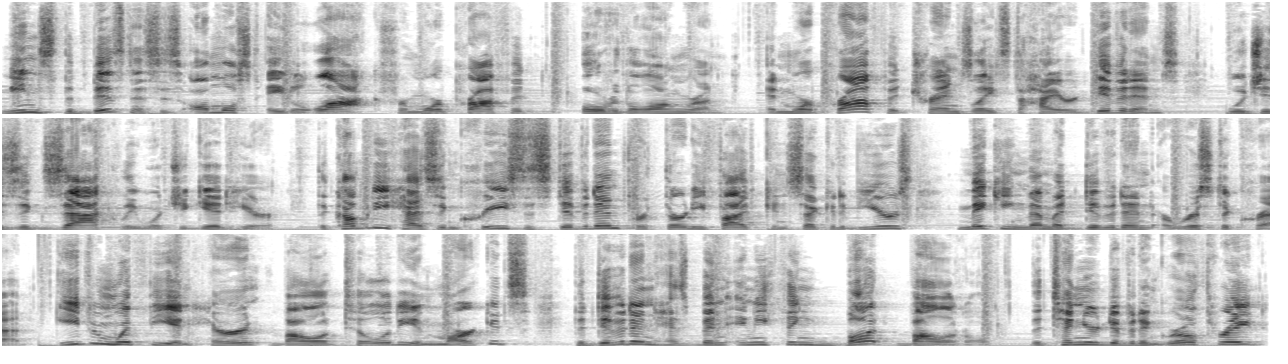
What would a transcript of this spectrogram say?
means the business is almost a lock for more profit over the long run, and more profit translates to higher higher dividends, which is exactly what you get here. The company has increased its dividend for 35 consecutive years, making them a dividend aristocrat. Even with the inherent volatility in markets, the dividend has been anything but volatile. The 10 year dividend growth rate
